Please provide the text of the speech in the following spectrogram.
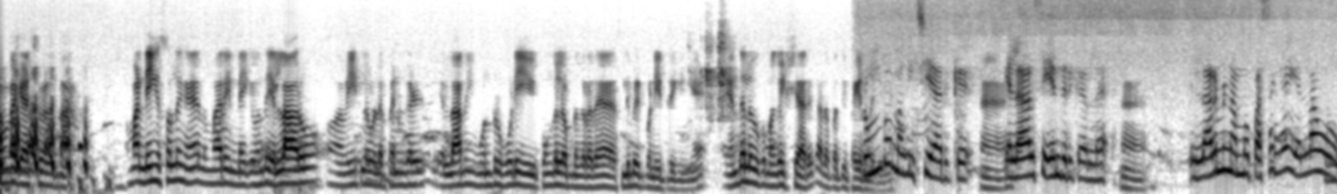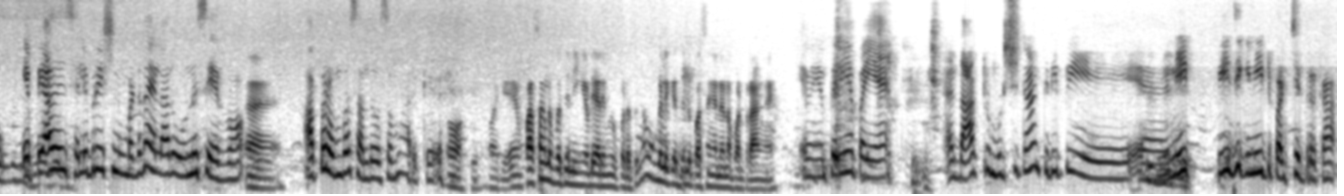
ரொம்ப கேஷுவல் தான். அம்மா நீங்க சொல்லுங்க இந்த மாதிரி இன்னைக்கு வந்து எல்லாரும் வீட்ல உள்ள பெண்கள் எல்லாரும் ஒன்று கூடி பொங்கல் அப்படிங்கறத செலிப்ரேட் பண்ணிட்டு இருக்கீங்க. எந்த அளவுக்கு மகிழ்ச்சியா இருக்கு? அதை பத்தி ரொம்ப மகிழ்ச்சியா இருக்கு. எல்லாரும் சேர்ந்து இருக்கறதுல. எல்லாருமே நம்ம பசங்க எல்லாம் எப்பயாவது செலிப்ரேஷனுக்கு மட்டும் தான் எல்லாரும் ஒண்ணு சேர்றோம். அப்ப ரொம்ப சந்தோஷமா இருக்கு. ஓகே ஓகே என் பசங்களை பத்தி நீங்க எப்படி அறிமுகப்படுத்துங்க? உங்களுக்கு எத்தனை பசங்க என்ன பண்றாங்க? இவன் என் பெரிய பையன் டாக்டர் முடிச்சுட்டான் திருப்பி நீட் பிஜிக்கு நீட் படிச்சிட்டு இருக்கான்.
